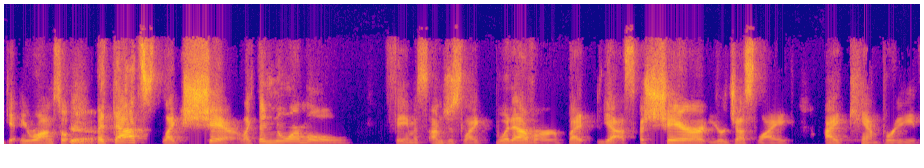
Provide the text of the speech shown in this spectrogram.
get me wrong. So, Yeah. but that's like Cher, like the normal famous. I'm just like, whatever. But yes, a Cher, you're just like, I can't breathe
